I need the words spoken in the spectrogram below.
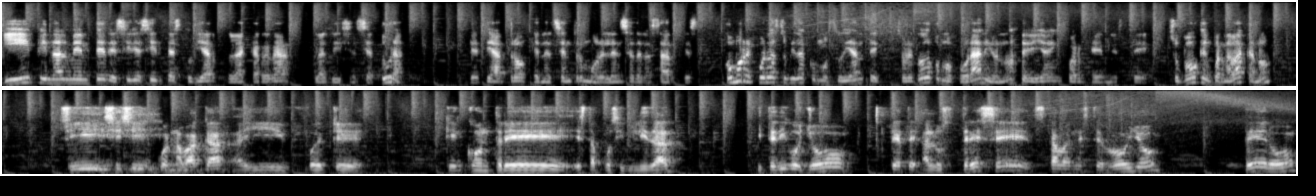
y finalmente decides irte a estudiar la carrera, la licenciatura de teatro en el Centro Morelense de las Artes. ¿Cómo recuerdas tu vida como estudiante, sobre todo como foráneo, ¿no? Ya en, este, supongo que en Cuernavaca, ¿no? Sí, sí, sí, en Cuernavaca, ahí fue que, que encontré esta posibilidad. Y te digo, yo, fíjate, a los 13 estaba en este rollo, pero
